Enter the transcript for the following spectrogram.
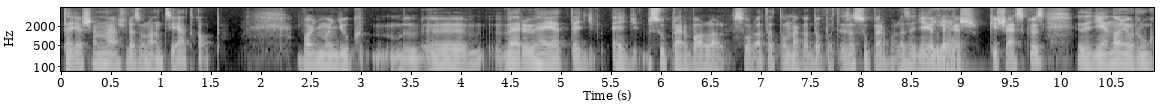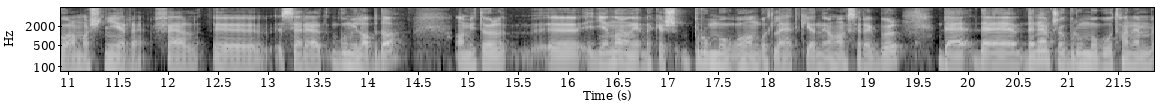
Teljesen más rezonanciát kap. Vagy mondjuk ö, verő helyett egy, egy szuperballal szólaltatom meg a dobot. Ez a szuperball, ez egy érdekes Igen. kis eszköz. Ez egy ilyen nagyon rugalmas nyírre felszerelt gumilabda, amitől ö, egy ilyen nagyon érdekes brummogó hangot lehet kiadni a hangszerekből, de, de, de nem csak brummogót, hanem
